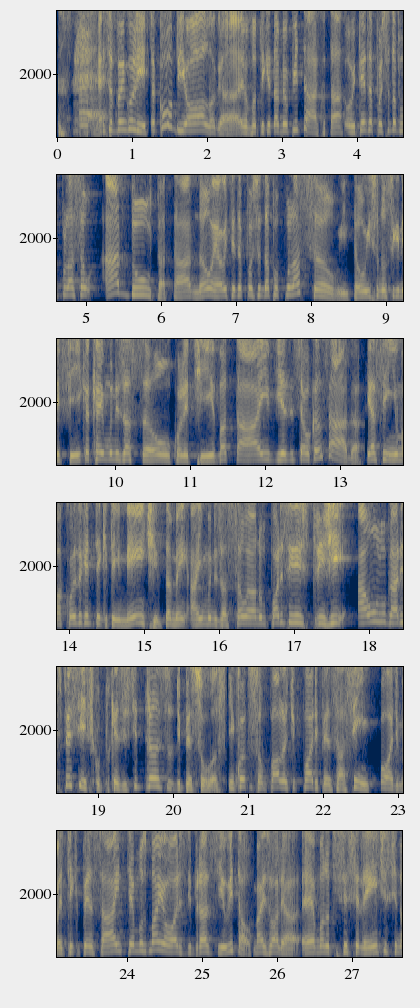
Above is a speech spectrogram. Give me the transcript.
Essa eu vou engolir. Só como bióloga, eu vou ter que dar meu pitaco, tá? 80% da população adulta, tá? Não é 80% da população. Então, isso não significa que a imunização coletiva tá em vias de ser alcançada. E assim, uma coisa que a gente tem que ter em mente, também, a imunização, ela não pode se restringir a um lugar específico, porque existe trânsito de pessoas. Enquanto São Paulo, a gente pode pensar assim? Pode, mas tem que pensar em termos maiores de Brasil e tal. Mas olha, é uma notícia excelente, sinal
